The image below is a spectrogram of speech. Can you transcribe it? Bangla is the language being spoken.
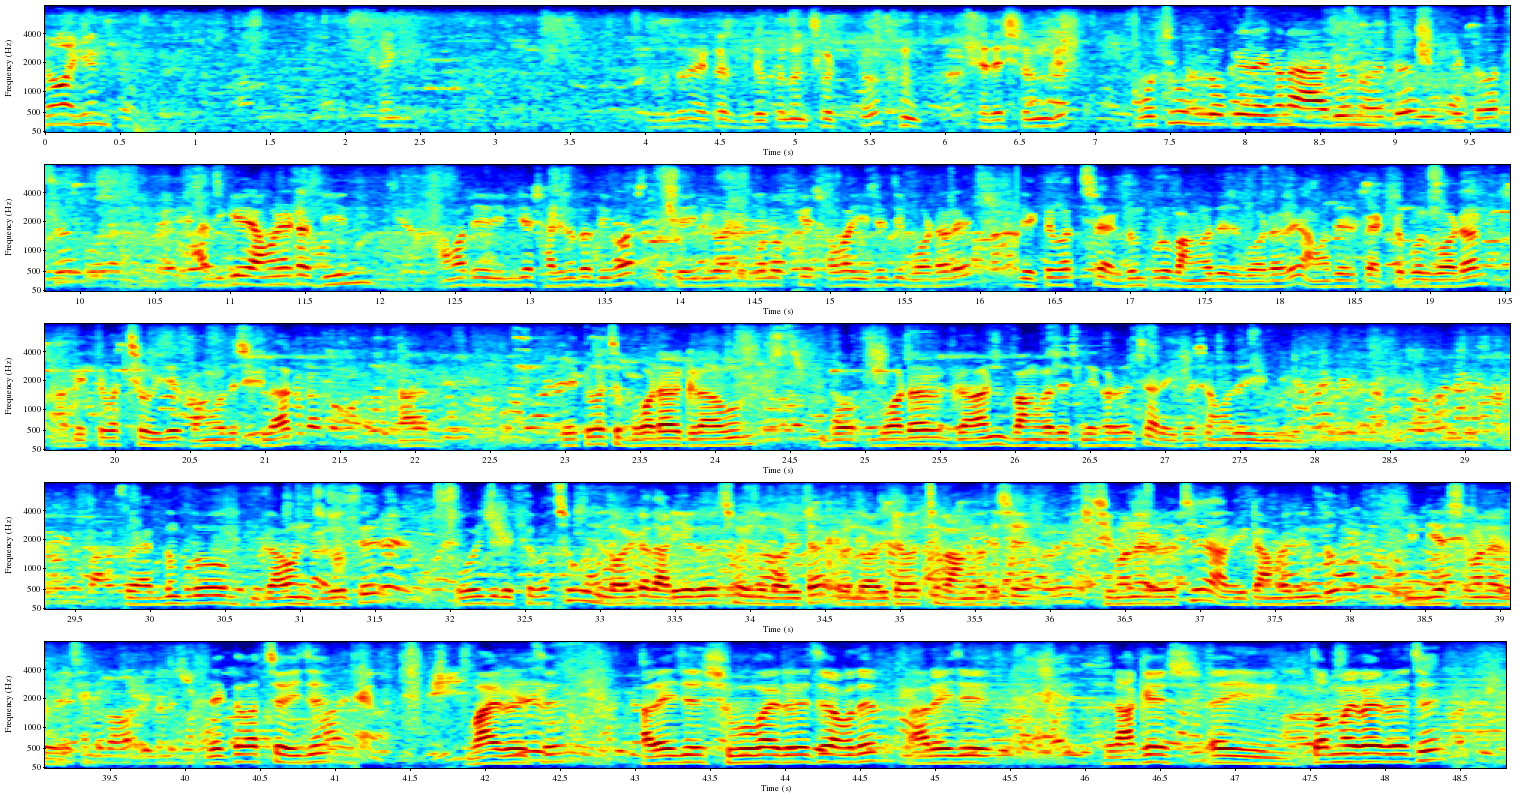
Jai Hind sir. Thank you বন্ধুরা একটা ভিডিও করলাম ছোট্ট স্যারের সঙ্গে। প্রচুর লোকের এখানে আয়োজন হয়েছে দেখতে পাচ্ছ। আজকে এমন একটা দিন আমাদের ইন্ডিয়া স্বাধীনতা দিবস তো সেই দিবস উপলক্ষে সবাই এসেছি বর্ডারে দেখতে পাচ্ছ একদম পুরো বাংলাদেশ বর্ডারে আমাদের প্যাক্টোপল বর্ডার আর দেখতে পাচ্ছ ওই যে বাংলাদেশ ফ্ল্যাগ আর দেখতে পাচ্ছ border ground border ground Bangladesh লেখা রয়েছে আর এই পাশে আমাদের ইন্ডিয়া। তো একদম পুরো গ্রাউন্ড জিরোতে ওই যে দেখতে পাচ্ছ ওই যে লরিটা দাঁড়িয়ে রয়েছে ওই যে লরিটা। ওই লরিটা হচ্ছে বাংলাদেশের সীমানায় রয়েছে আর এটা আমরা কিন্তু ইন্ডিয়ার সীমানায় রয়েছে। দেখতে পাচ্ছ এই যে ভাই রয়েছে আর এই যে শুভ ভাই রয়েছে আমাদের আর এই যে রাকেশ এই তন্ময় ভাই রয়েছে।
